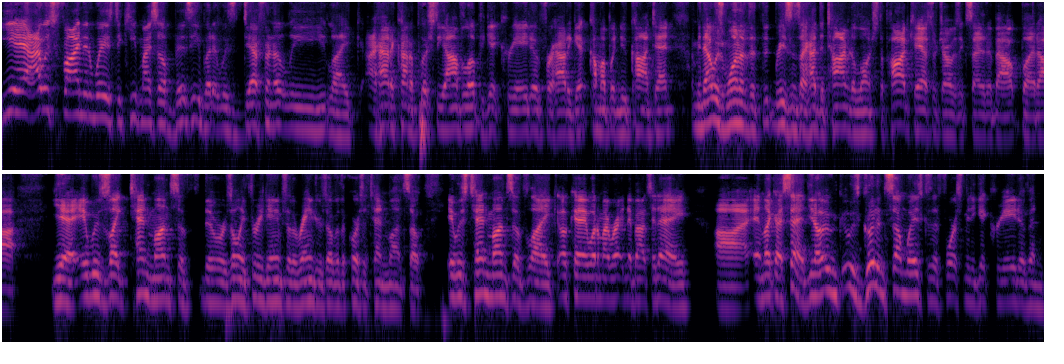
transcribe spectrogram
Yeah, I was finding ways to keep myself busy, but it was definitely like I had to kind of push the envelope to get creative for how to get come up with new content. I mean, that was one of the th- reasons I had the time to launch the podcast, which I was excited about. But uh, yeah, it was like 10 months of there was only three games for the Rangers over the course of 10 months. So it was 10 months of like, okay, what am I writing about today? Uh, and like I said, you know, it, it was good in some ways because it forced me to get creative and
